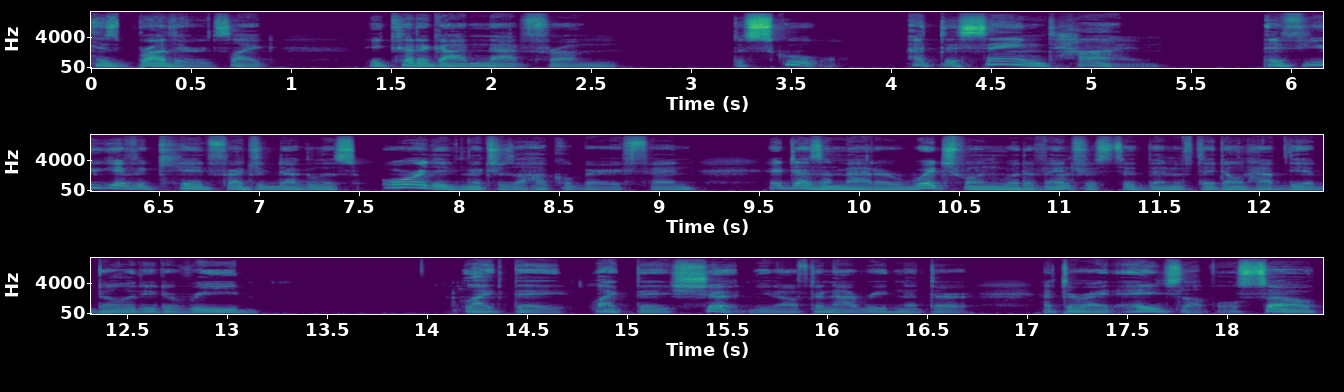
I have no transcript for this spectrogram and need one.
his brother. It's like he could have gotten that from the school. At the same time, if you give a kid Frederick Douglass or The Adventures of Huckleberry Finn, it doesn't matter which one would have interested them if they don't have the ability to read like they like they should, you know, if they're not reading at their at the right age level. So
